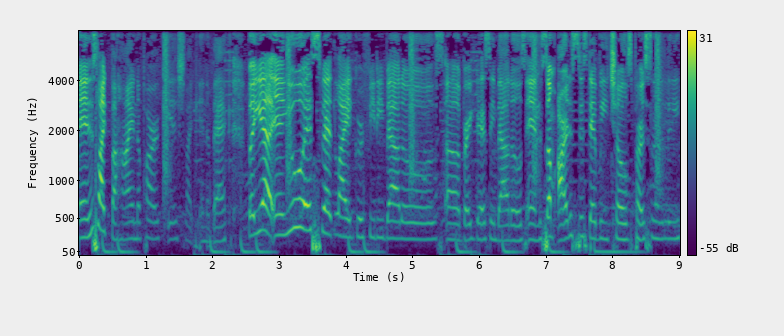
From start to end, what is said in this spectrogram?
And it's like behind the park ish, like in the back. But yeah, and you expect like graffiti battles, uh, breakdancing battles, and some artists that we chose personally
